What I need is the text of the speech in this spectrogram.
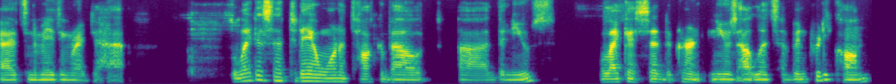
Uh, it's an amazing right to have. So, like I said, today I want to talk about uh, the news. Like I said, the current news outlets have been pretty calm.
